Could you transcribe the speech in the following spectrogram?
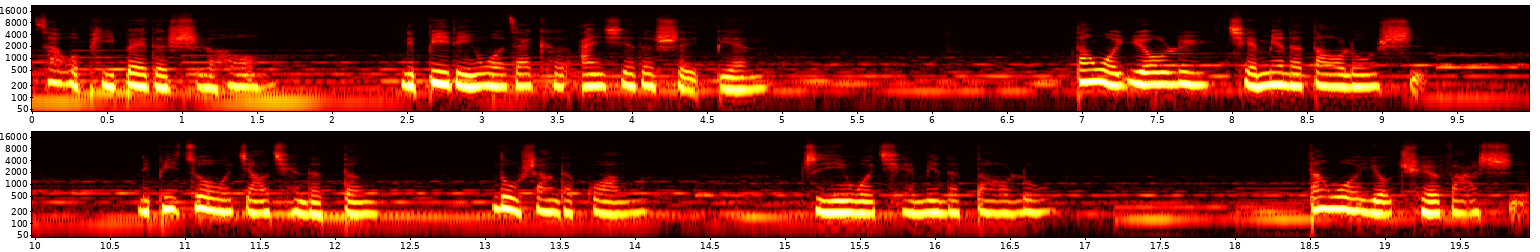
在我疲惫的时候，你必领我在可安歇的水边。当我忧虑前面的道路时，你必做我脚前的灯，路上的光，指引我前面的道路。当我有缺乏时，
